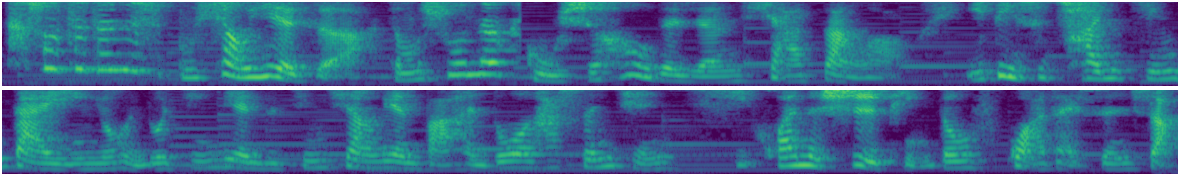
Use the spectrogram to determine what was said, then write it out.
他说：“这真的是不孝业者啊！怎么说呢？古时候的人下葬哦，一定是穿金戴银，有很多金链子、金项链，把很多他生前喜欢的饰品都挂在身上。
